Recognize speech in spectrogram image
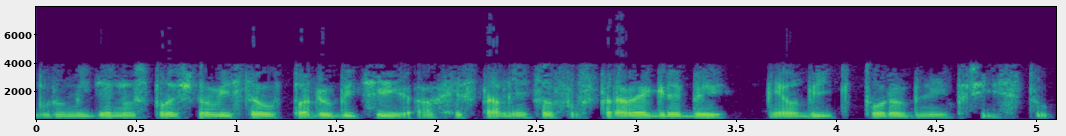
budu mít jednu společnou výstavu v Pardubicích a chystám něco v Ostravě, kde by měl být podobný přístup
